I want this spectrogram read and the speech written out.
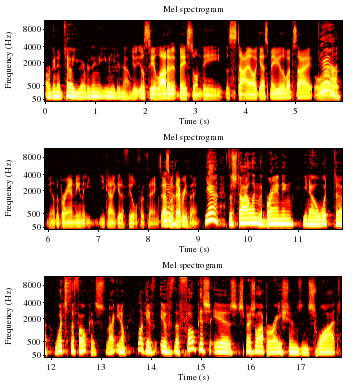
are going to tell you everything that you need to know. You, you'll see a lot of it based on the the style, I guess, maybe of the website or Yeah. you know the branding that you, you kind of get a feel for things. As with everything, Yeah, the styling, the branding. You know what? Uh, what's the focus? Right? You know, look if if the focus is special operations and SWAT,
